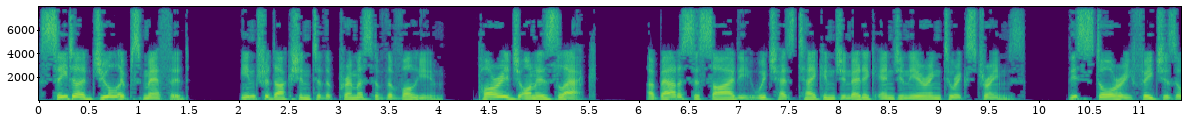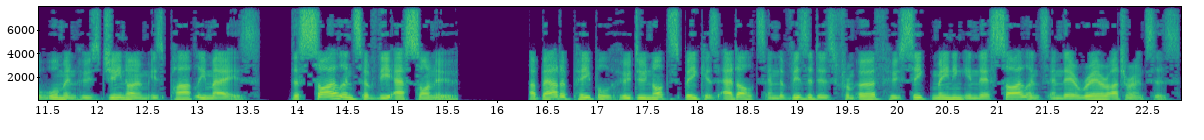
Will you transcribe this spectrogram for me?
Sita Dulip's method. Introduction to the premise of the volume, Porridge on Islac, about a society which has taken genetic engineering to extremes. This story features a woman whose genome is partly maize, The Silence of the Asonu, about a people who do not speak as adults and the visitors from Earth who seek meaning in their silence and their rare utterances,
